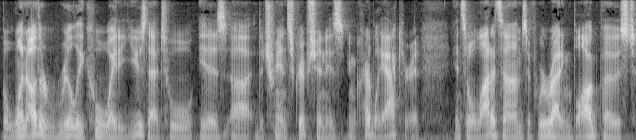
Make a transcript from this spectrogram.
But one other really cool way to use that tool is uh, the transcription is incredibly accurate. And so a lot of times, if we're writing blog posts,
